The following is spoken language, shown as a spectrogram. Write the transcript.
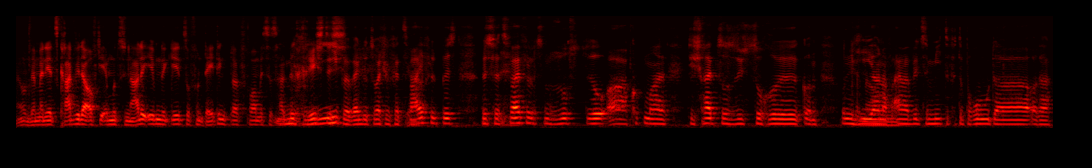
Ja, und wenn man jetzt gerade wieder auf die emotionale Ebene geht, so von Dating-Plattformen, ist es halt Mit richtig. Liebe, wenn du zum Beispiel verzweifelt ja. bist, bist verzweifelt und suchst so, ah, guck mal, die schreibt so süß zurück und, und genau. hier und auf einmal willst du Miete für den Bruder oder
